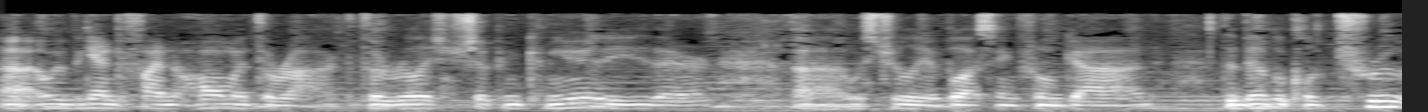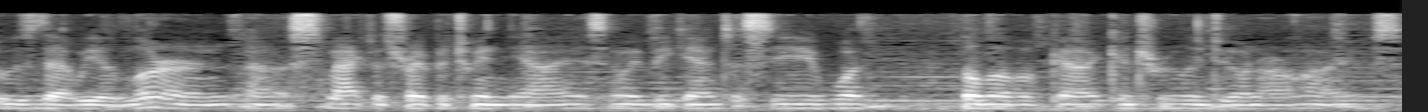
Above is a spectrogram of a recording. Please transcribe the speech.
uh, we began to find a home at the Rock. The relationship and community there uh, was truly a blessing from God. The biblical truths that we had learned uh, smacked us right between the eyes, and we began to see what the love of God could truly do in our lives.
